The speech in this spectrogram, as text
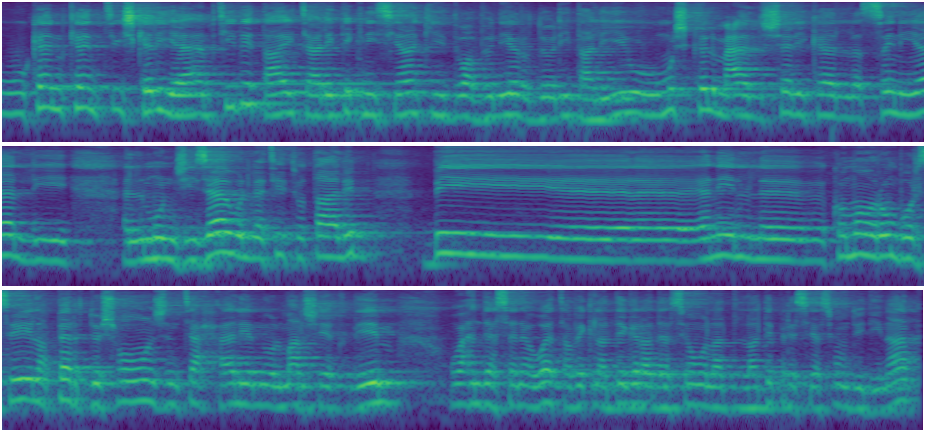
وكان كانت اشكاليه un petit détail تاع les techniciens qui doivent venir de l'Italie ومشكل مع الشركة الصينيه اللي المنجزه والتي تطالب ب يعني comment rembourser la perte de change نتاعها لأنه ال marché قديم وعندها سنوات avec la dégradation ولا la dépréciation du dinar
